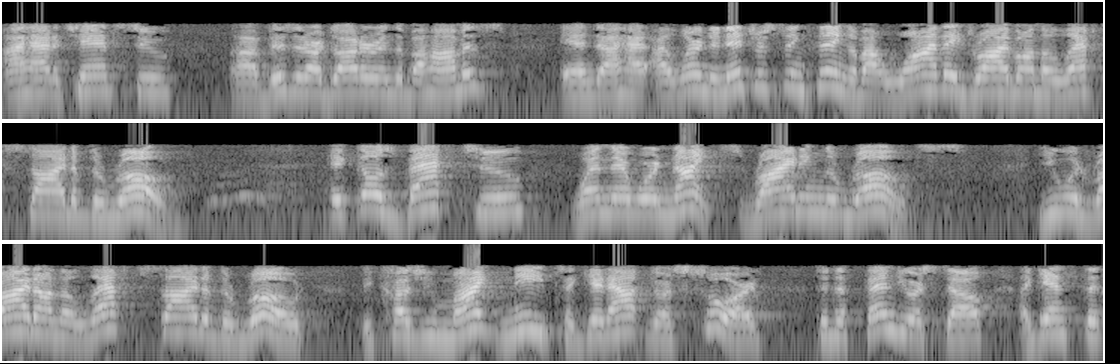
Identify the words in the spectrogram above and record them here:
I had a chance to uh, visit our daughter in the Bahamas, and I, had, I learned an interesting thing about why they drive on the left side of the road. It goes back to when there were knights riding the roads. You would ride on the left side of the road because you might need to get out your sword to defend yourself against an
